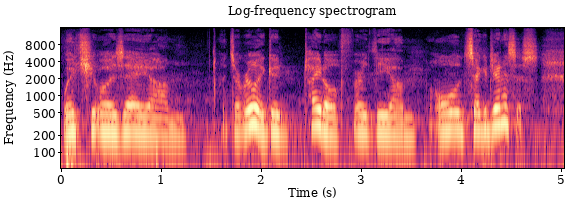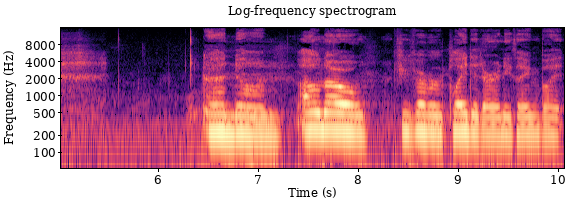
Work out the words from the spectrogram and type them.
which was a um, it's a really good title for the um, old Sega Genesis. And um, I don't know you've ever played it or anything, but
